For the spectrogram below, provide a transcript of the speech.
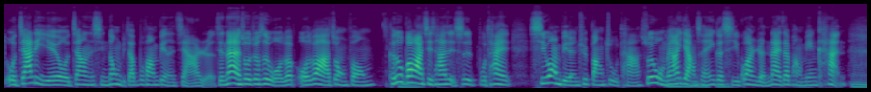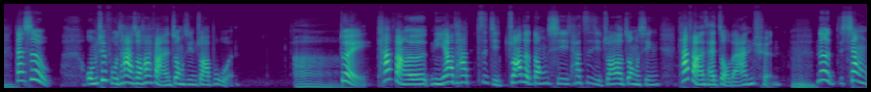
我家里也有这样行动比较不方便的家人。简单来说，就是我的我的爸爸中风，可是我爸爸其实他也是不太希望别人去帮助他，所以我们要养成一个习惯，忍耐在旁边看。嗯但是我们去扶他的时候，他反而重心抓不稳。啊，对他反而你要他自己抓的东西，他自己抓到重心，他反而才走得安全。嗯那像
